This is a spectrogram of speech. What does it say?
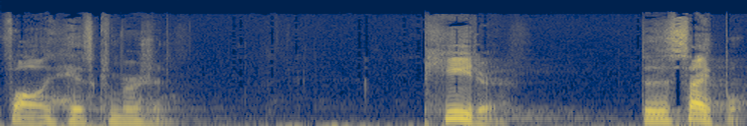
following his conversion. Peter, the disciple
